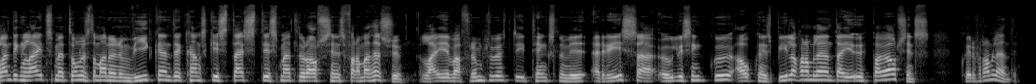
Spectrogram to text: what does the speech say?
Blinding Lights með tónlistamanninum Weekend er kannski stærsti smellur ársins fram að þessu. Lægið var frumflutt í tengslum við risa auglýsingu ákveðins bílaframleðanda í upphafi ársins. Hver er framleðandi?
